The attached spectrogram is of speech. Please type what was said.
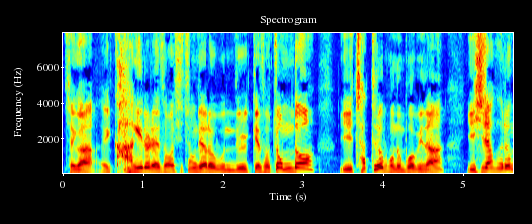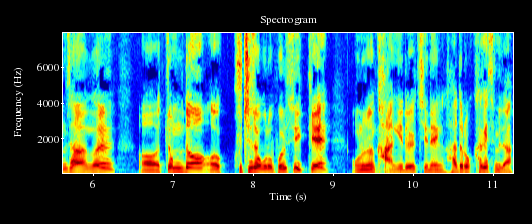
제가 강의를 해서 시청자 여러분들께서 좀 더 이 차트를 보는 법이나 이 시장 흐름 사항을 어, 좀더 어, 구체적으로 볼 수 있게 오늘은 강의를 진행하도록 하겠습니다.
